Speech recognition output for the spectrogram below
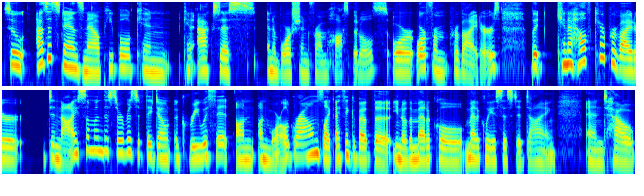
So, as it stands now, people can can access an abortion from hospitals or or from providers, but can a healthcare provider deny someone the service if they don't agree with it on on moral grounds? Like i think about the you know the medical medically assisted dying and how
